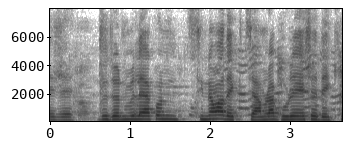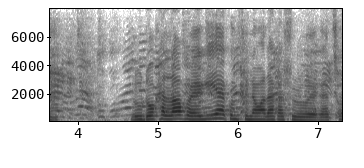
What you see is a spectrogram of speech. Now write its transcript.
এই যে দুজন মিলে এখন সিনেমা দেখছে আমরা ঘুরে এসে দেখি। লুডো খেলা হয়ে গিয়ে এখন সিনেমা দেখা শুরু হয়ে গেছে।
